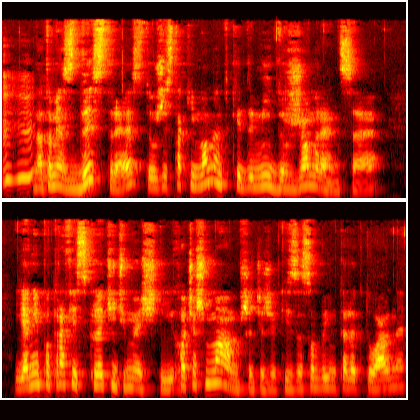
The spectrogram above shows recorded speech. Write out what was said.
Mhm. Natomiast dystres to już jest taki moment, kiedy mi drżą ręce, ja nie potrafię sklecić myśli, chociaż mam przecież jakieś zasoby intelektualne.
